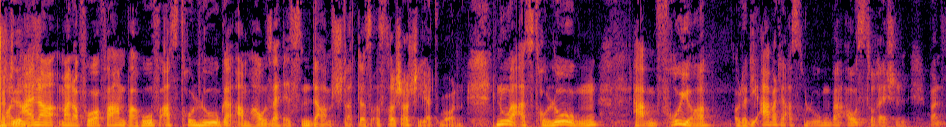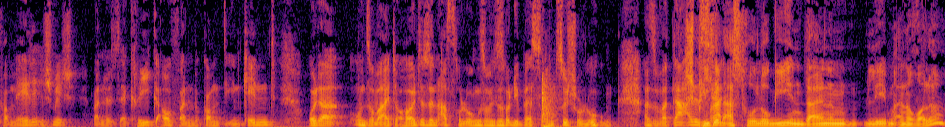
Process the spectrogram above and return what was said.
Natürlich. Und einer meiner Vorfahren war Hofastrologe am Hause Hessen-Darmstadt. Das ist recherchiert worden. Nur Astrologen haben früher, oder die Arbeit der Astrologen war auszurechnen, wann vermähle ich mich, wann hört der Krieg auf, wann bekommt die ein Kind oder und so weiter. Heute sind Astrologen sowieso die besseren Psychologen. Also was da alles Spielt denn Astrologie in deinem Leben eine Rolle?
